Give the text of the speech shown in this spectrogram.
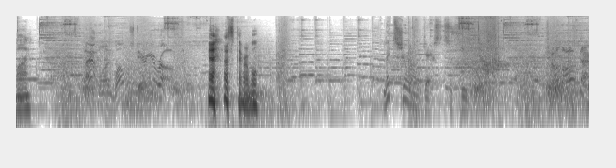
on. that one won't steer you wrong. Yeah, that's terrible. Let's show our guests a good time.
